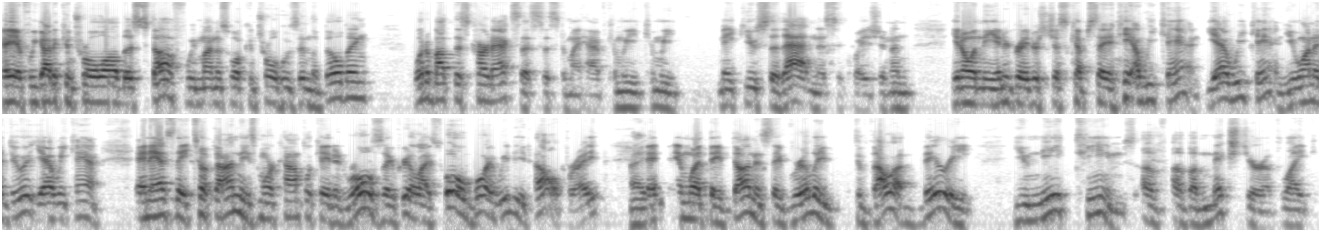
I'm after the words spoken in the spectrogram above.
hey if we got to control all this stuff we might as well control who's in the building. What about this card access system i have? Can we can we make use of that in this equation? And you know, and the integrators just kept saying, yeah, we can. Yeah, we can. You want to do it? Yeah, we can. And as they took on these more complicated roles, they realized, oh boy, we need help, right? Right. And, and what they've done is they've really developed very unique teams of, of a mixture of like,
